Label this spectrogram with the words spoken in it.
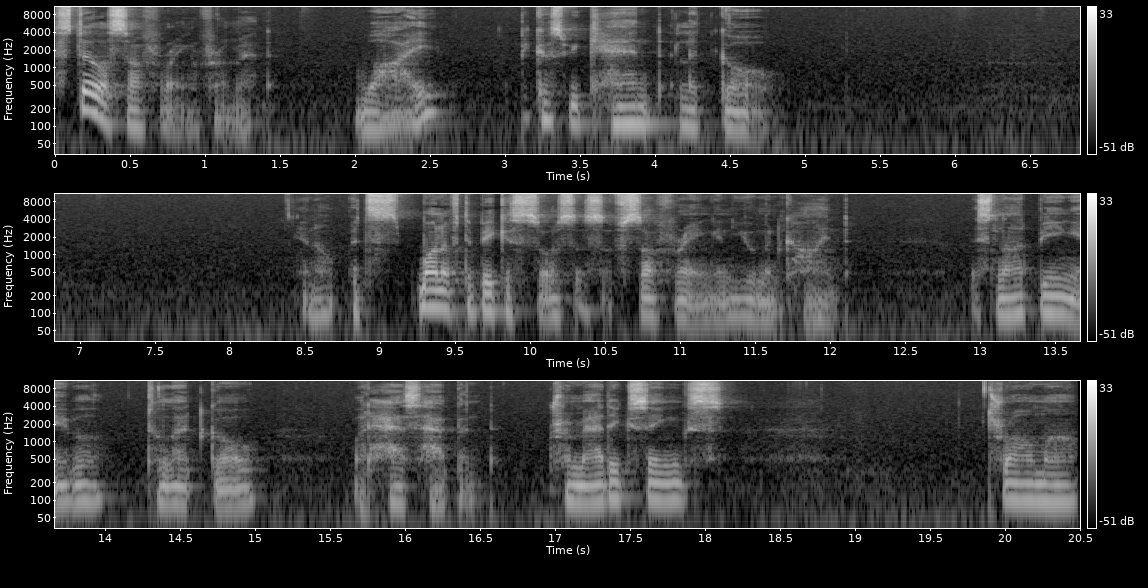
still suffering from it. Why? Because we can't let go. You know, it's one of the biggest sources of suffering in humankind. It's not being able to let go what has happened. Traumatic things trauma,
